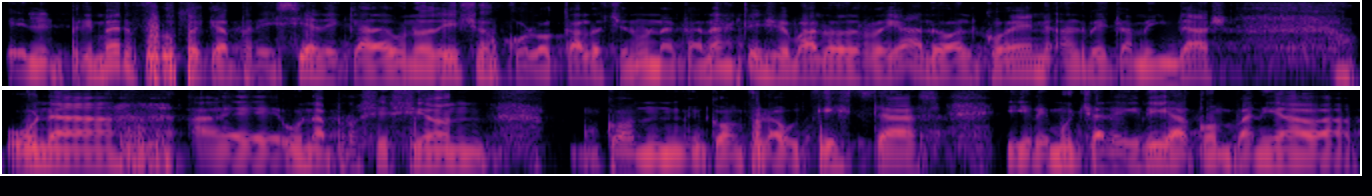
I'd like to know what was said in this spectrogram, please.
el primer fruto que aparecía de cada uno de ellos, colocarlos en una canasta y llevarlo de regalo al Cohen, al Betamigdash, una, eh, una procesión con, con, flautistas y de mucha alegría acompañaba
